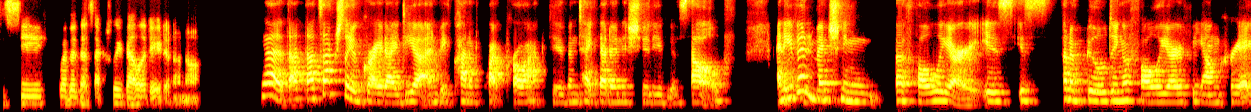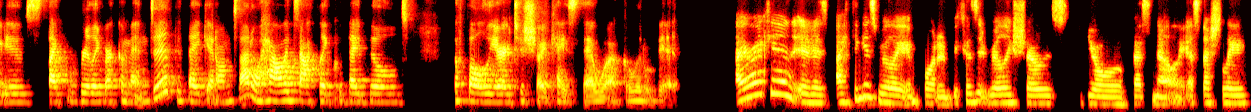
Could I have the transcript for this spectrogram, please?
to see whether that's actually validated or not. Yeah, that, that's actually a great idea and be kind of quite proactive and take that initiative yourself. And even mentioning a folio is is kind of building a folio for young creatives like really recommended that they get onto that, or how exactly could they build a folio to showcase their work a little bit? I reckon it is, I think it's really important because it really shows your personality, especially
